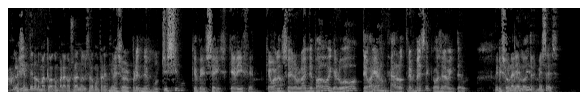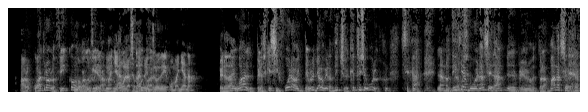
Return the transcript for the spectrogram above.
A La mí gente normal que va a comprar la consola no ha visto la conferencia. Me sorprende muchísimo que penséis que dicen que van a ser online de pago y que luego te vaya a anunciar a los tres meses que va a ser a 20 euros. Pero me que nadie habló de tres meses. A los cuatro, a los cinco, o cuando quiera, mañana. o, las- da o igual. dentro de. o mañana. Pero da igual, pero es que si fuera 20 euros ya lo hubieran dicho, es que estoy seguro. O sea, las noticias Bueno, pues- buenas se dan desde el primer momento, las malas se dan.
